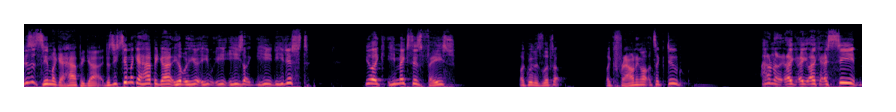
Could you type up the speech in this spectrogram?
he doesn't seem like a happy guy. Does he seem like a happy guy? He, he, he, he's like he he just he like he makes his face like with his lips up, like frowning. All it's like, dude, I don't know. Like I, like I see.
